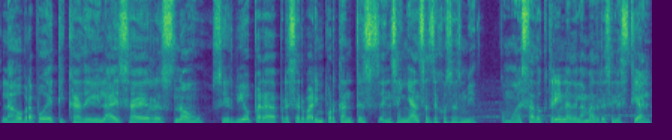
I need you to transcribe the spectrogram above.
La obra poética de Eliza R. Snow sirvió para preservar importantes enseñanzas de José Smith como esta doctrina de la Madre Celestial,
